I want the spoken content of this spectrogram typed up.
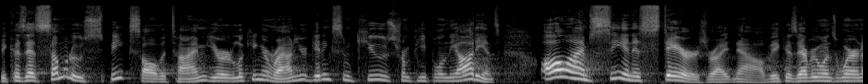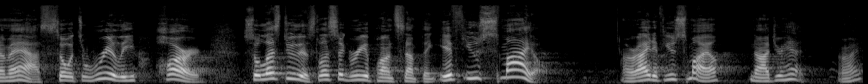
Because as someone who speaks all the time, you're looking around, you're getting some cues from people in the audience. All I'm seeing is stares right now because everyone's wearing a mask. So it's really hard. So let's do this. Let's agree upon something. If you smile, all right, if you smile, nod your head, all right?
